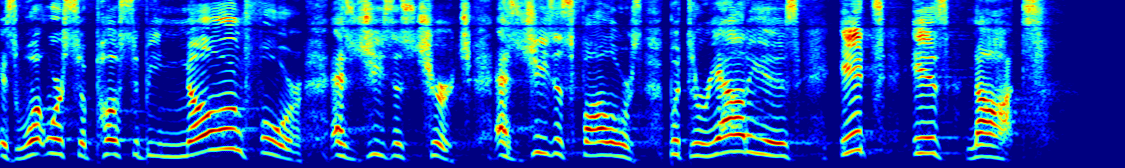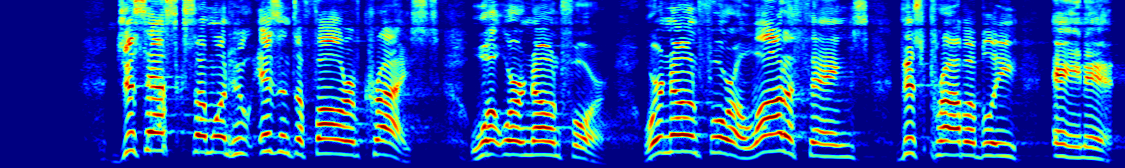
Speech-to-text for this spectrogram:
is what we're supposed to be known for as Jesus' church, as Jesus' followers. But the reality is, it is not. Just ask someone who isn't a follower of Christ what we're known for. We're known for a lot of things. This probably ain't it.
